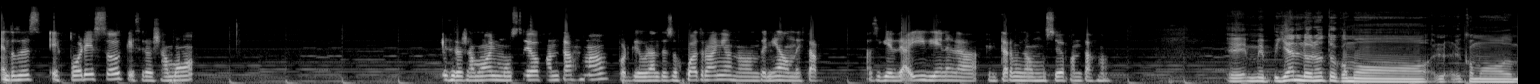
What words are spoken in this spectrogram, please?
Entonces es por eso que se lo llamó se lo llamó el Museo Fantasma, porque durante esos cuatro años no tenía dónde estar. Así que de ahí viene la- el término Museo Fantasma. Eh, me, Jan lo noto como, como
